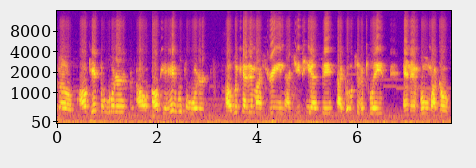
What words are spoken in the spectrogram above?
So I'll get the order. I'll, I'll get hit with the order. I'll look at it on my screen. I GPS it. I go to the place, and then boom, I go.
